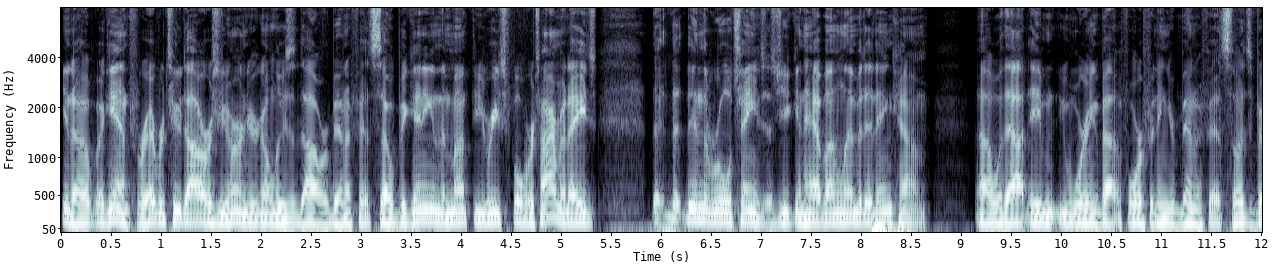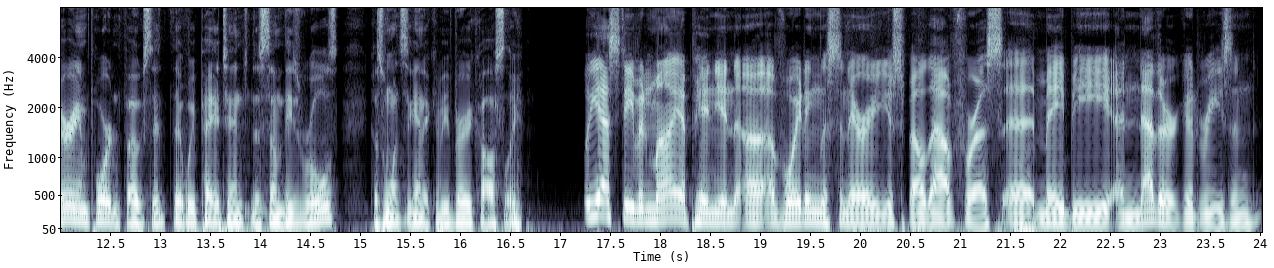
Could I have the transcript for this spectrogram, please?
you know, again, for every two dollars you earn, you're going to lose a dollar benefit. So, beginning in the month you reach full retirement age th- then the rule changes. You can have unlimited income uh, without even worrying about forfeiting your benefits. So it's very important, folks, that, that we pay attention to some of these rules because once again, it can be very costly. Well, yes, Steve. In my opinion, uh, avoiding the scenario you spelled out for us uh, may be another good reason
